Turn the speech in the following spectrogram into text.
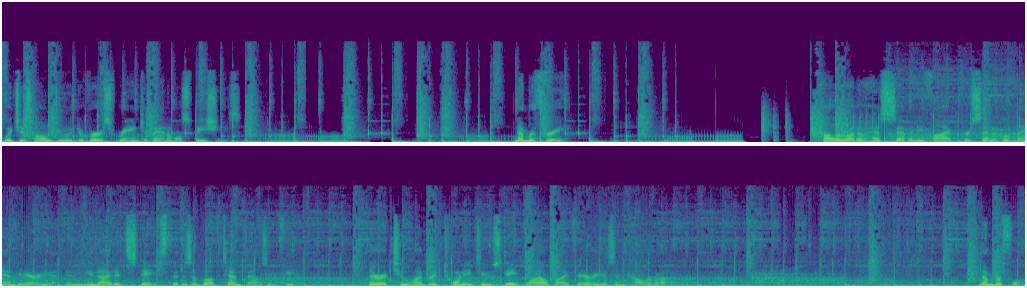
which is home to a diverse range of animal species. Number 3. Colorado has 75% of the land area in the United States that is above 10,000 feet. There are 222 state wildlife areas in Colorado. Number 4.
